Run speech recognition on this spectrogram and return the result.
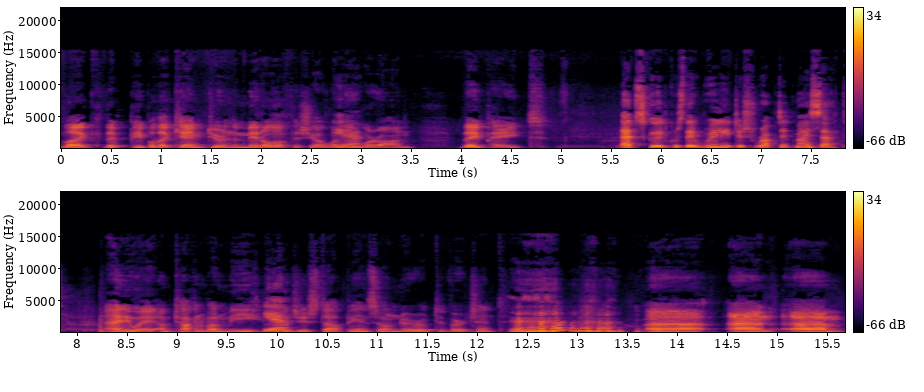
like the people that came during the middle of the show when Yeah. you were on they paid that's good because they really disrupted my set. anyway i'm talking about me Yeah. could you stop being so neurodivergent uh and um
